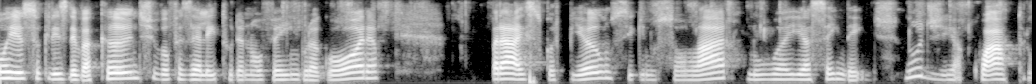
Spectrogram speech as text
Oi, eu sou Cris Devacante, vou fazer a leitura novembro agora, para Escorpião, signo solar, lua e ascendente. No dia 4,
